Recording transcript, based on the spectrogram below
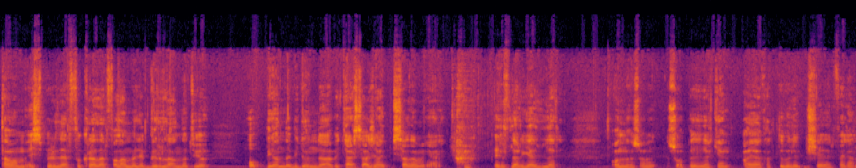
Tamam espriler, fıkralar falan böyle gırla anlatıyor. Hop bir anda bir döndü abi. Tersi acayip pis adamı yani. Herifler geldiler. Ondan sonra sohbet ederken ayağa kalktı böyle bir şeyler falan.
